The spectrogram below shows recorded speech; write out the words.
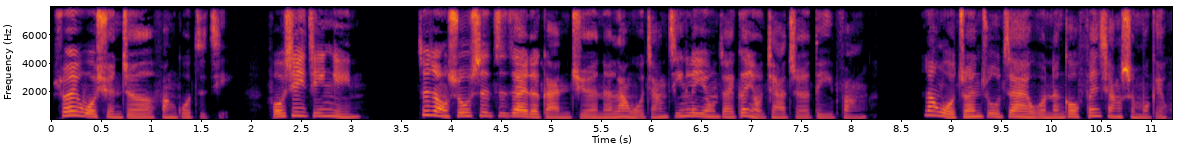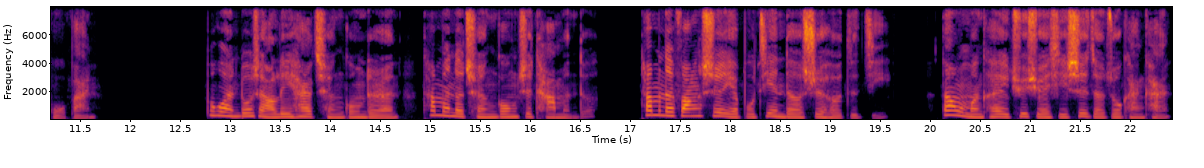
所以我选择放过自己，佛系经营。这种舒适自在的感觉，能让我将精力用在更有价值的地方，让我专注在我能够分享什么给伙伴。不管多少厉害成功的人，他们的成功是他们的，他们的方式也不见得适合自己。但我们可以去学习，试着做看看，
